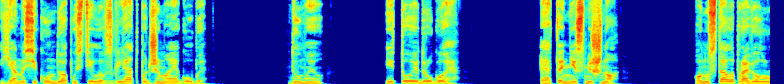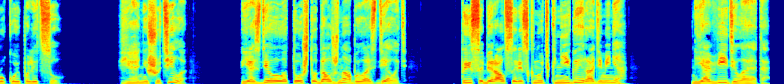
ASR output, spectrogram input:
Я на секунду опустила взгляд, поджимая губы. «Думаю, и то, и другое». «Это не смешно». Он устало провел рукой по лицу. «Я не шутила. Я сделала то, что должна была сделать. Ты собирался рискнуть книгой ради меня. Я видела это.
